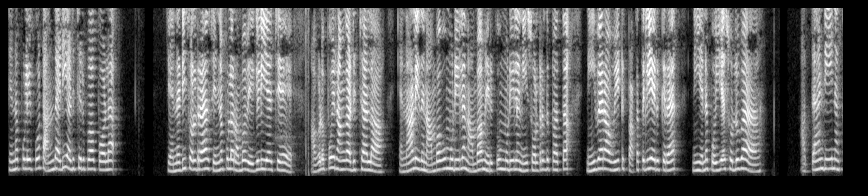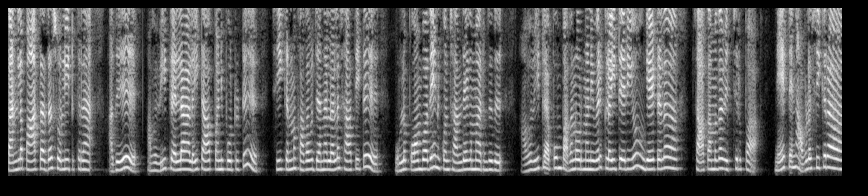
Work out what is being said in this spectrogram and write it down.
சின்ன புள்ளைய போட்டு அந்த அடி அடிச்சிருப்பா போல என்னடி சொல்ற? சின்ன புள்ள ரொம்ப வெகுளியாச்சே. அவளை போய் ரங்கா அடிச்சாளா? என்னால இதை நம்பவும் முடியல நம்பாம இருக்கவும் முடியல. நீ சொல்றது பார்த்தா நீ வேற அவ வீட்டு பக்கத்துலயே இருக்கிற. நீ என்ன பொய்யா சொல்லுவ? அத்தாண்டி நான் கண்ணில் பார்த்தா சொல்லிட்டு இருக்கிறேன். அது அவன் வீட்டு எல்லா லைட் ஆஃப் பண்ணி போட்டுட்டு சீக்கிரமா கதவு ஜன்னலெல்லாம் சாத்திட்டு உள்ள போகும்போதே எனக்கு கொஞ்சம் சந்தேகமா இருந்தது. அவன் வீட்டு அப்பவும் பதினோரு மணி வரைக்கும் லைட் எரியும் கேட்டெல்லாம் சாத்தாம தான் வச்சிருப்பா. நேற்று என்ன அவ்வளோ சீக்கிரம்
